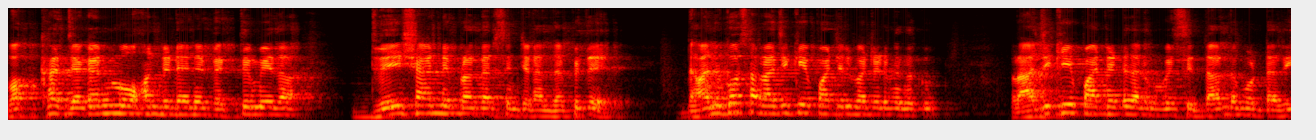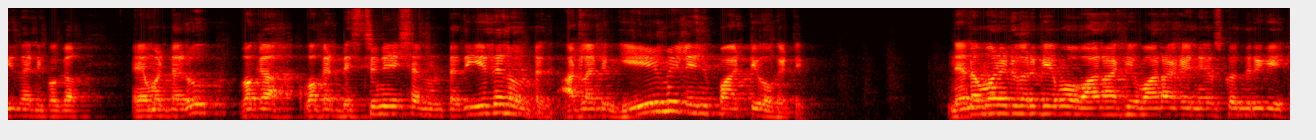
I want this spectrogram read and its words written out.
ఒక్క జగన్మోహన్ రెడ్డి అనే వ్యక్తి మీద ద్వేషాన్ని ప్రదర్శించడం తప్పితే దానికోసం రాజకీయ పార్టీలు పెట్టడం ఎందుకు? రాజకీయ పార్టీ అంటే దానికి ఒక సిద్ధాంతం ఉంటుంది దానికి ఒక ఏమంటారు ఒక ఒక డెస్టినేషన్ ఉంటుంది ఏదైనా ఉంటుంది. అట్లాంటివి ఏమీ లేని పార్టీ ఒకటి. నిన్న మొన్నటి వరకు ఏమో వారాహి వారాహి నేర్చుకొని తిరిగి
